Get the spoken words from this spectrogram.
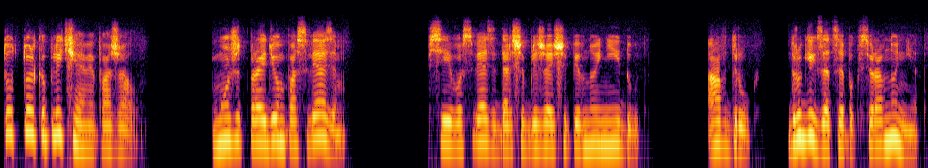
Тот только плечами пожал. «Может, пройдем по связям?» Все его связи дальше ближайшей пивной не идут. А вдруг? Других зацепок все равно нет.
